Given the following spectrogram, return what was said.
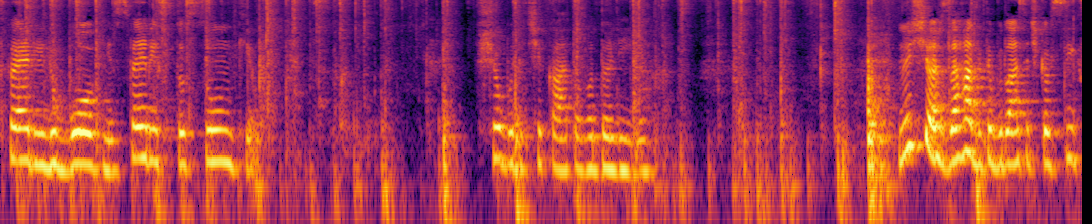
сфері любовні, сфері стосунків? Що буде чекати водолію? Ну що ж, загадуйте, будь ласка, всіх,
